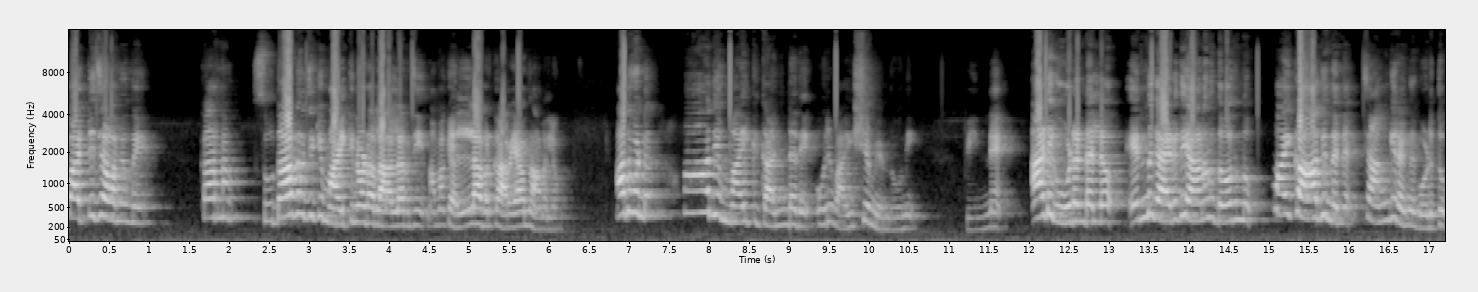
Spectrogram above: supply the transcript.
പറ്റിച്ചു കളഞ്ഞേ കാരണം സുധാകർജിക്ക് മൈക്കിനോടുള്ള അലർജി നമുക്ക് എല്ലാവർക്കും അറിയാവുന്നതാണല്ലോ. അതുകൊണ്ട് ആദ്യം മൈക്ക് കണ്ടതേ ഒരു വൈഷമ്യം തോന്നി. പിന്നെ അടി കൂടണ്ടല്ലോ എന്ന് കരുതിയാണെന്ന് തോന്നുന്നു. മൈക്ക് ആദ്യം തന്നെ ചങ്കിരങ്ങ് കൊടുത്തു.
